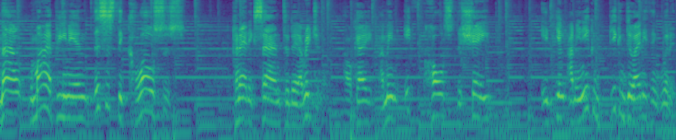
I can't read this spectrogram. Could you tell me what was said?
Now, in my opinion, this is the closest kinetic sand to the original, okay? I mean, it holds the shape. It, you, I mean, you can, you can do anything with it,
